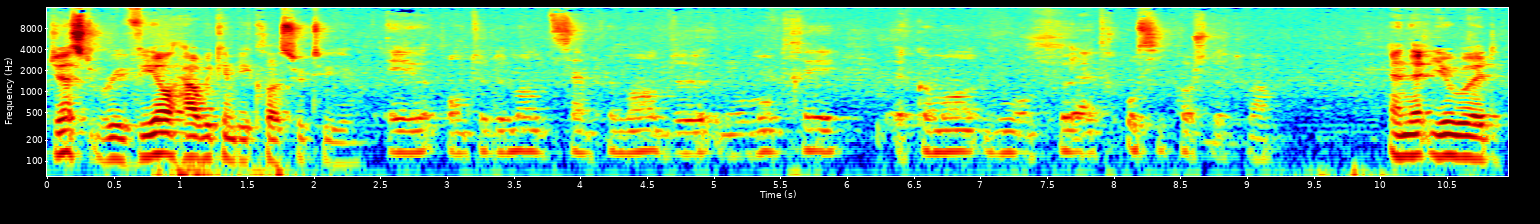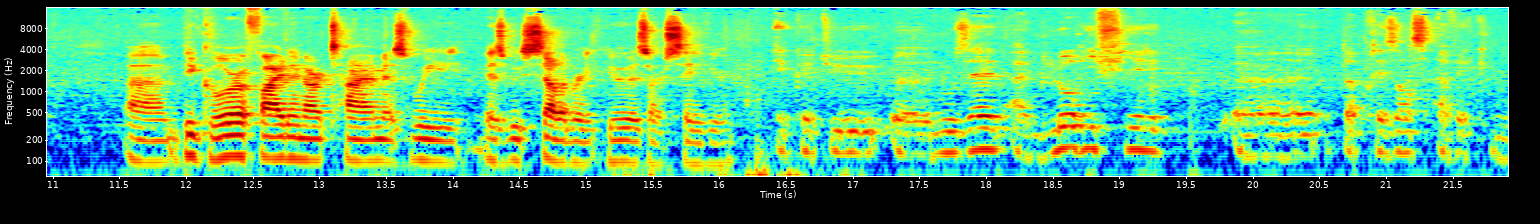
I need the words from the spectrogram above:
just reveal how we can be closer to you. Et on te demande simplement de nous montrer euh, comment nous on peut être aussi proche de toi. and that you would uh, be glorified in our time as we as we celebrate you as our Savior. Et que tu euh, nous aides à glorifier euh, ta présence avec nous.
